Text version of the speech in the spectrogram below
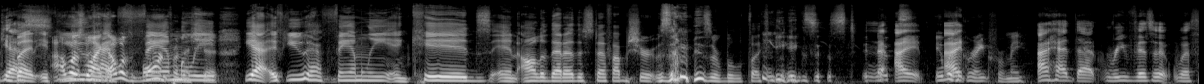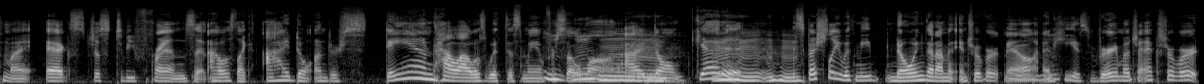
Yes. But if I was like, I was born for this family, shit. yeah, if you have family and kids and all of that other stuff, I'm sure it was a miserable fucking mm-hmm. existence. no, I, it was I, great for me I had that revisit with my ex just to be friends, and I was like, I don't understand how I was with this man for so mm-hmm. long. I mm-hmm. don't get it. Mm-hmm. Especially with me knowing that I'm an introvert now, and he is very much an extrovert.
